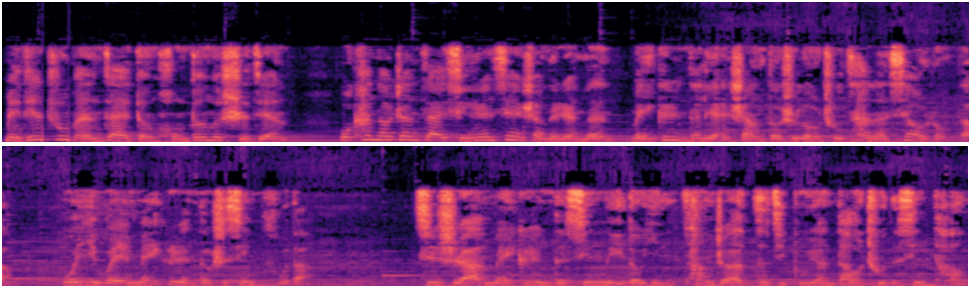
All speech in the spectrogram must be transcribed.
每天出门在等红灯的时间。我看到站在行人线上的人们，每个人的脸上都是露出灿烂笑容的。我以为每个人都是幸福的，其实啊，每个人的心里都隐藏着自己不愿道出的心疼。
